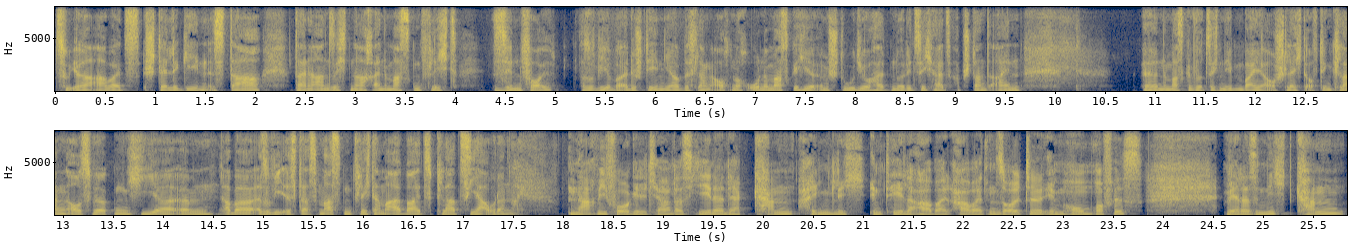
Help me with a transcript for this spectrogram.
zu ihrer Arbeitsstelle gehen. Ist da deiner Ansicht nach eine Maskenpflicht sinnvoll? Also wir beide stehen ja bislang auch noch ohne Maske hier im Studio, halten nur den Sicherheitsabstand ein. Äh, eine Maske wird sich nebenbei ja auch schlecht auf den Klang auswirken hier. Ähm, aber also wie ist das? Maskenpflicht am Arbeitsplatz, ja oder nein? Nach wie vor gilt ja, dass jeder, der kann, eigentlich in Telearbeit arbeiten sollte, im Homeoffice. Wer das nicht kann,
